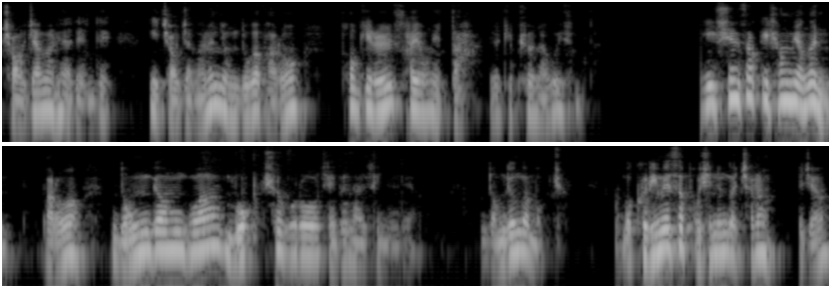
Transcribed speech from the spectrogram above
저장을 해야 되는데 이 저장하는 용도가 바로 토기를 사용했다 이렇게 표현하고 있습니다. 이 신석기 혁명은 바로 농경과 목축으로 대변할 수 있는데요. 농경과 목축. 뭐 그림에서 보시는 것처럼 그죠?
